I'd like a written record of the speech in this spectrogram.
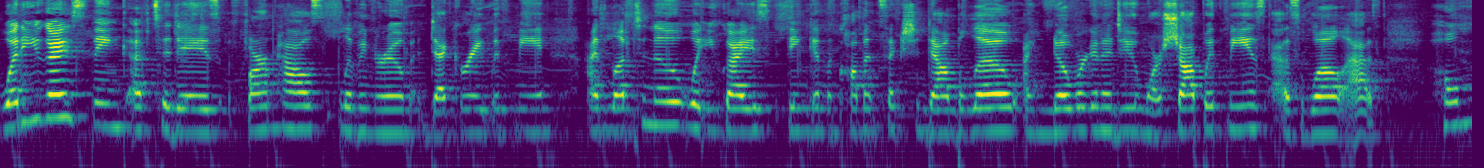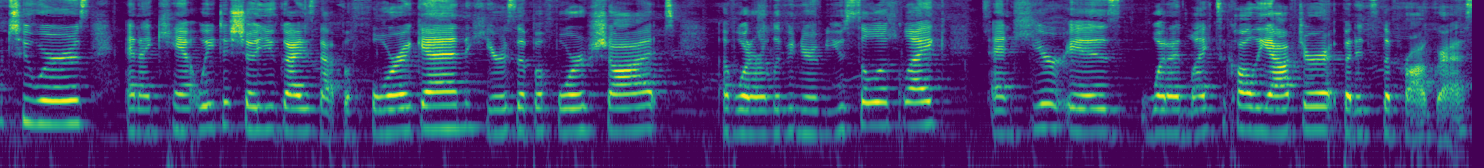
What do you guys think of today's farmhouse living room decorate with me? I'd love to know what you guys think in the comment section down below. I know we're gonna do more shop with me's as well as home tours and I can't wait to show you guys that before again. Here's a before shot of what our living room used to look like and here is what I'd like to call the after, but it's the progress.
